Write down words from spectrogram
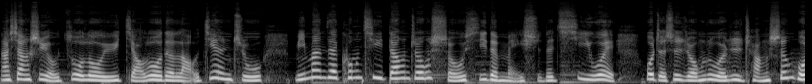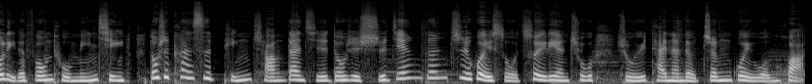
那像是有坐落于角落的老建筑，弥漫在空气当中熟悉的美食的气味，或者是融入了日常生活里的风土民情，都是看似平常，但其实都是时间跟智慧所淬炼出属于台南的珍贵文化。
